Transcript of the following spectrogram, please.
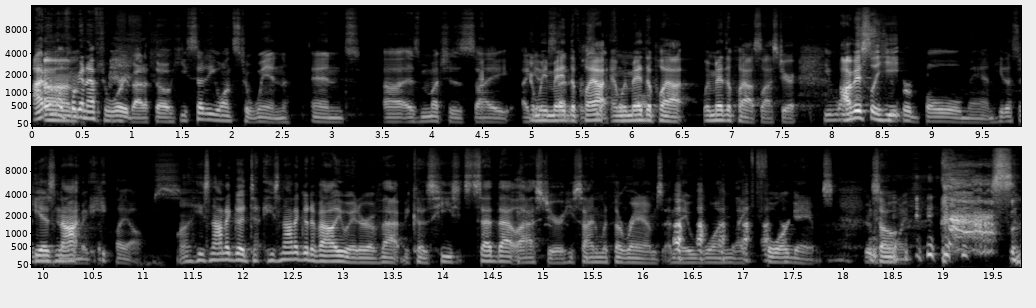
I don't know if Um, we're gonna have to worry about it though. He said he wants to win, and Uh, as much as I, I and get we made the for playout, CF and we made the football, playout. We made the playoffs last year. he wants obviously he- Super Bowl man. He doesn't. he is not- make the he- playoffs. Well, he's not a good. he's not a good evaluator of that because he said that last year. He signed with the Rams and they won like four games. Good so- point. so,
